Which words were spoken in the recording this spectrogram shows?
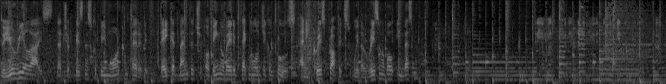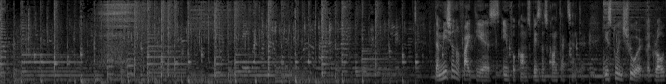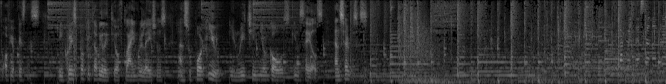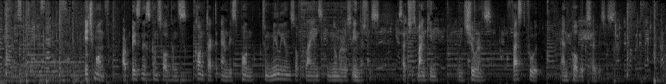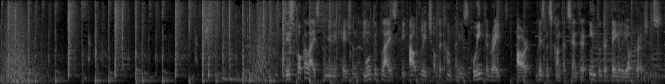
Do you realize that your business could be more competitive, take advantage of innovative technological tools, and increase profits with a reasonable investment? The mission of ITS Infocom's Business Contact Center is to ensure the growth of your business, increase profitability of client relations, and support you in reaching your goals in sales and services. La cuenta está a nombre de Mauricio Pérez Arias. Each month, our business consultants contact and respond to millions of clients in numerous industries, such as banking, insurance, fast food, and public services. This focalized communication multiplies the outreach of the companies who integrate our business contact center into their daily operations.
